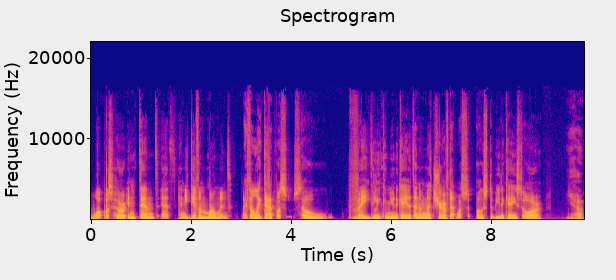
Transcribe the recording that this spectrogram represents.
what was her intent at any given moment. I felt like that was so vaguely communicated and i'm not sure if that was supposed to be the case or Yeah.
